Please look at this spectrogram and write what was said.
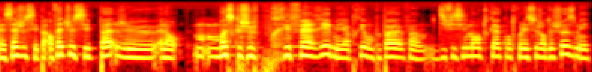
Bah ça je sais pas. En fait je sais pas. Je alors moi ce que je préférerais, mais après on peut pas, enfin difficilement en tout cas contrôler ce genre de choses. Mais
